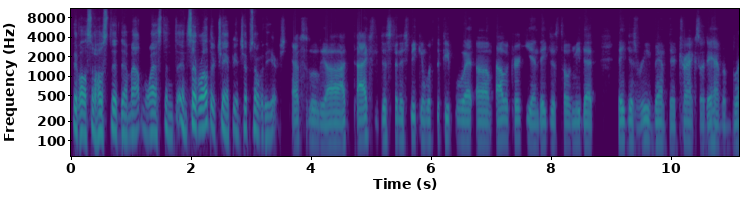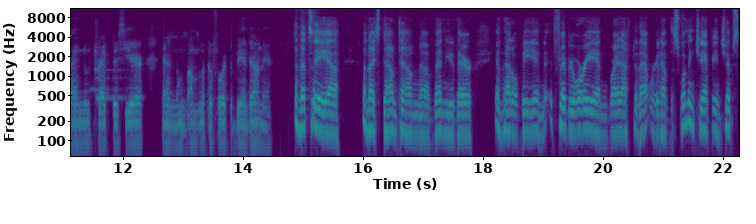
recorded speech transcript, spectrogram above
They've also hosted uh, Mountain West and, and several other championships over the years. Absolutely. Uh, I, I actually just finished speaking with the people at um, Albuquerque, and they just told me that they just revamped their track, so they have a brand new track this year, and I'm, I'm looking forward to being down there. And that's a uh, a nice downtown uh, venue there, and that'll be in February. And right after that, we're going to have the swimming championships,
